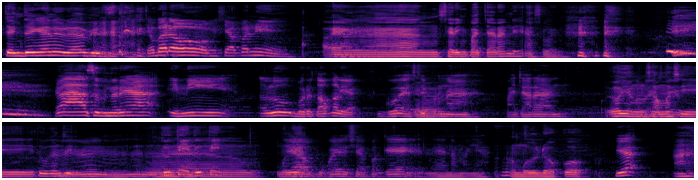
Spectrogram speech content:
Ceng-cengannya udah habis. Coba dong, siapa nih? Oh, yang sering pacaran deh aslan. Ya sebenarnya ini lu baru tau kali ya gue SD pernah pacaran. Oh yang sama si itu kan sih? Tuti, Tuti. Eh, ya Mulia. pokoknya siapa kek ya, namanya. Eh, Muldoko. Ya ah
